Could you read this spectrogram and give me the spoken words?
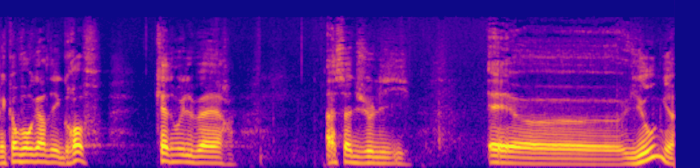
Mais quand vous regardez Groff, Ken Wilber, Assad Jolie et euh, Jung,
